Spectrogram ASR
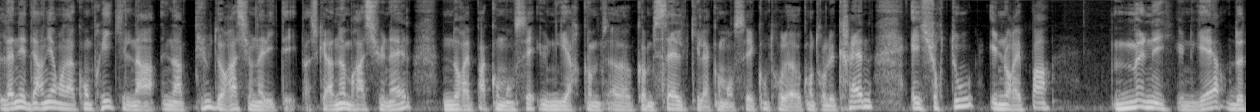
l'année dernière, on a compris qu'il n'a, plus de rationalité, parce qu'un homme rationnel n'aurait pas commencé une guerre comme euh, comme celle qu'il a commencé contre contre l'Ukraine, et surtout, il n'aurait pas mener une guerre de,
